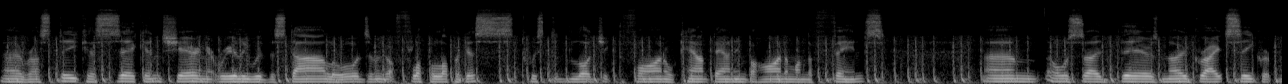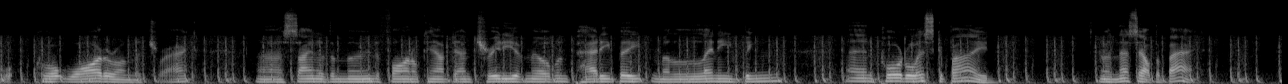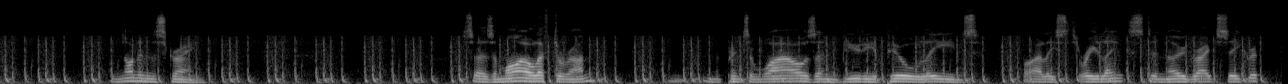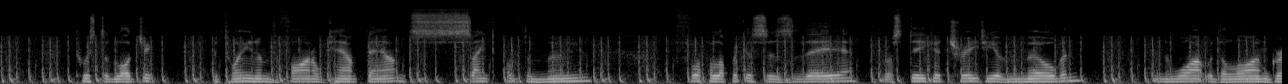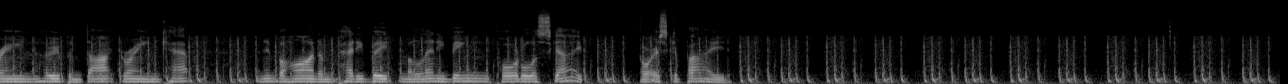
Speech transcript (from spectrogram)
Uh, Rustica second, sharing it really with the Star Lords, and we've got Flopolopicus, Twisted Logic, the final countdown in behind them on the fence. Um, also, there's no great secret caught wider on the track. Uh, Saint of the Moon, the final countdown, Treaty of Melbourne, Paddy Beat, Millenny Bing, and Portal Escapade. And that's out the back. Not in the screen. So there's a mile left to run. And the Prince of Wales and Beauty Appeal leads by at least three lengths to No Great Secret. Twisted Logic. Between them, the final countdown. Saint of the Moon. Flopolopicus is there. Rustica Treaty of Melbourne. In the white with the lime green hoop and dark green cap. And in behind them, Paddy Beat, Millenny Bing, Portal Escape. Or Escapade.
